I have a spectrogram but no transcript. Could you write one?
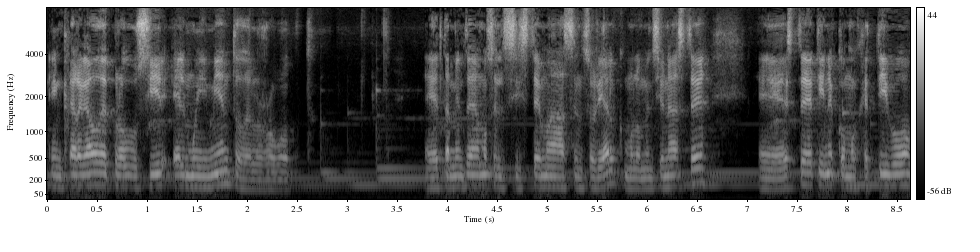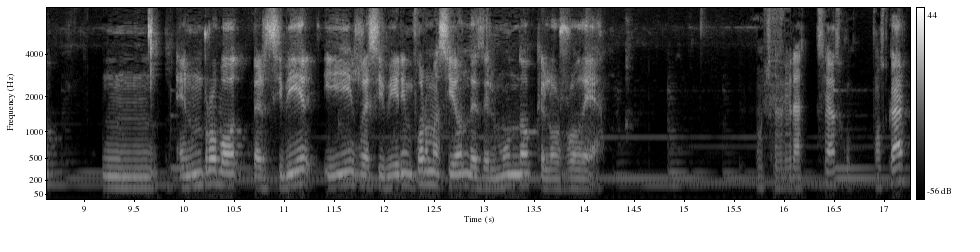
encargado de producir el movimiento del robot. Eh, también tenemos el sistema sensorial, como lo mencionaste. Eh, este tiene como objetivo mm, en un robot percibir y recibir información desde el mundo que los rodea. Muchas gracias, Oscar.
